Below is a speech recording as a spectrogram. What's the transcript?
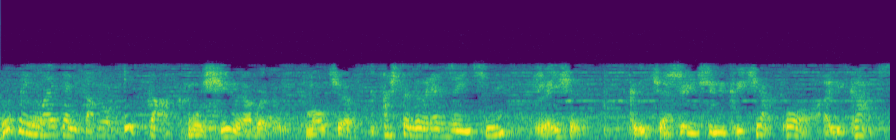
вы принимаете Аликап. И как? Мужчины об этом молчат. А что говорят женщины? Женщины кричат. Женщины кричат. О, Аликапс.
